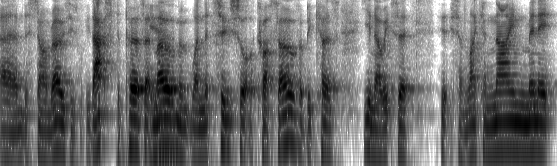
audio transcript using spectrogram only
um, the Stone Roses. That's the perfect moment when the two sort of cross over because you know it's a it's a, like a nine minute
